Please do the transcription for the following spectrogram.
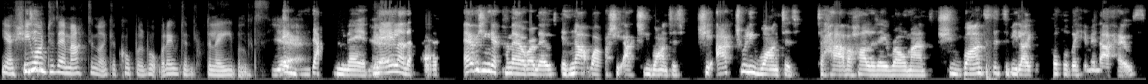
yeah. she didn't- wanted them acting like a couple, but without the, the labels. Yeah. exactly, mate. Yeah. Nail on the head. Everything that came out of her mouth is not what she actually wanted. She actually wanted to have a holiday romance. She wanted to be like a couple with him in that house.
